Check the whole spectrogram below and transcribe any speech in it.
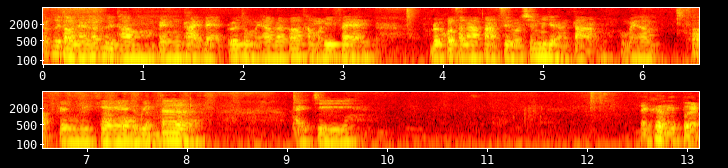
ก็คือตอนนั้นก็คือทำเป็นถ่ายแบบด้วยถูกไหมครับ แล้วก็ทำออดี้แฟน โดยโฆษณาผ่านสื่อโซเชียลมีเดียต่างๆถูกไหมครับครับเป็น VK Twitter IG ในเครื่องนี้เปิด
